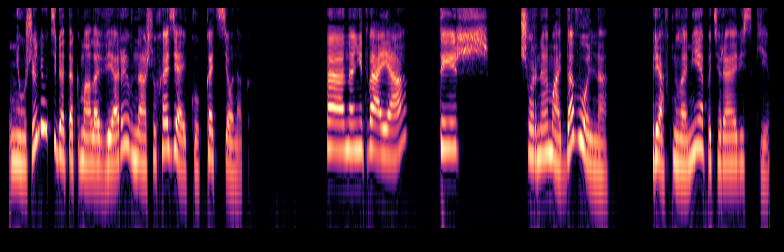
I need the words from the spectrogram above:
Неужели у тебя так мало веры в нашу хозяйку, котенок? Она не твоя? Ты ж... Черная мать, довольна рявкнула Мия, потирая виски.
